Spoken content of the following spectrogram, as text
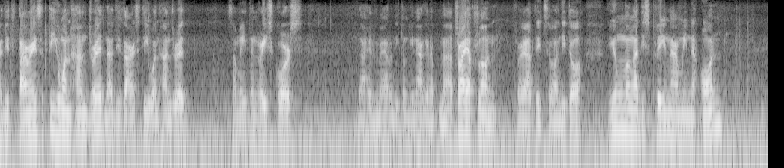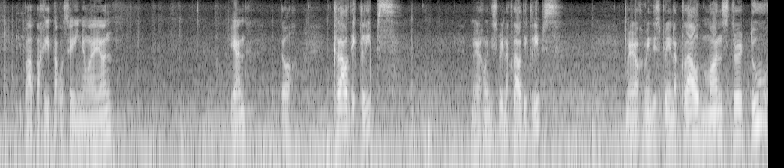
Yan, dito tayo ngayon sa T100 na dito tayo sa T100 sa maiden race course. Dahil meron ditong ginaganap na triathlon triathlete. So andito yung mga display namin na on. Ipapakita ko sa inyo ngayon. Yan. Ito cloud eclipse. Meron kaming display na cloud eclipse. Meron kaming display na cloud monster 2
